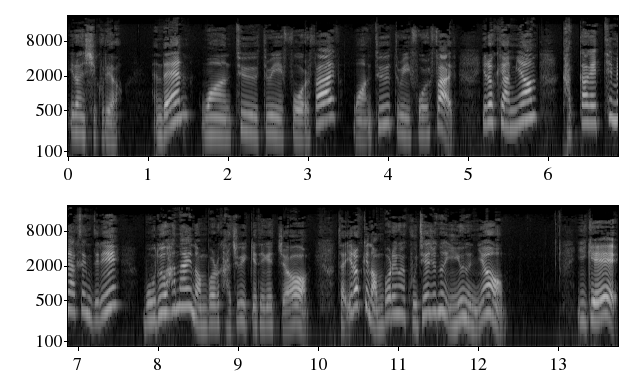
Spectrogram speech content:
이런 식으로요. And then 1, 2, 3, 4, 5 1, 2, 3, 4, 5 이렇게 하면 각각의 팀의 학생들이 모두 하나의 넘버를 가지고 있게 되겠죠. 자, 이렇게 넘버링을 굳이 해주는 이유는요. 이게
